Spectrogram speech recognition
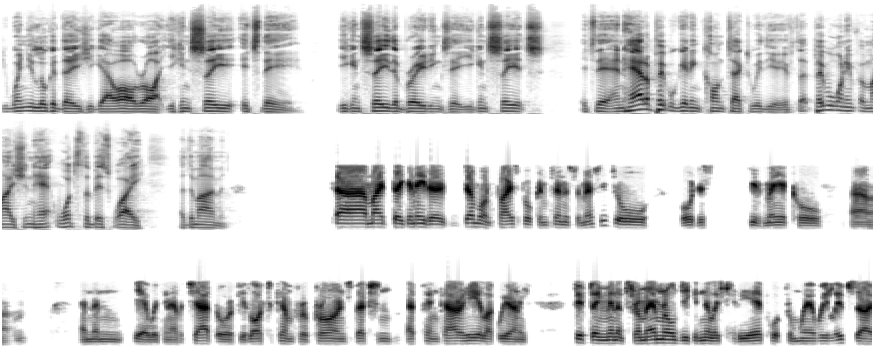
when you look at these, you go, "Oh, right." You can see it's there. You can see the breedings there. You can see it's it's there. And how do people get in contact with you? If the, people want information, how, what's the best way at the moment? Uh, mate, they can either jump on Facebook and send us a message, or or just give me a call, um, and then yeah, we can have a chat. Or if you'd like to come for a prior inspection at Pencara here, like we're only 15 minutes from Emerald, you can nearly see the airport from where we live, so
